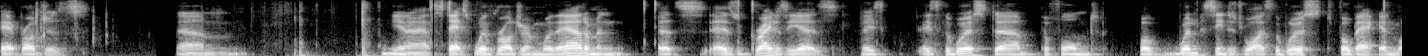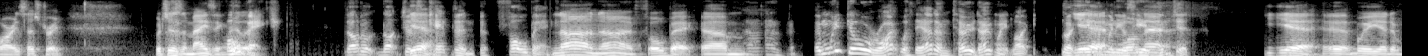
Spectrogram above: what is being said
at Rogers um, you know stats with Roger and without him, and it's as great as he is. He's he's the worst um, performed, well, win percentage wise, the worst fullback in Warriors history, which is amazing. Really. Fullback. Not, not just Yeah. captain, but fullback. No, no, fullback. Um, And we do all right without him too, don't we? Like, like Yeah, even when he was well, here now- injured. Yeah, uh, we had a,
